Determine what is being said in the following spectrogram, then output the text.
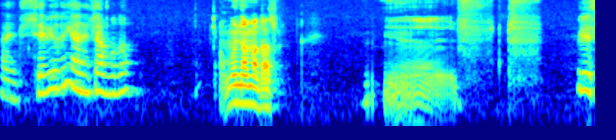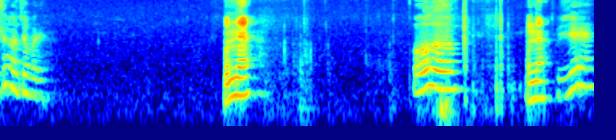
Hayır, seviyordun yani sen bunu. Buna makas. Bilirsin hocam hadi. Bu ne? Oğlum. Bu ne? Güzel.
